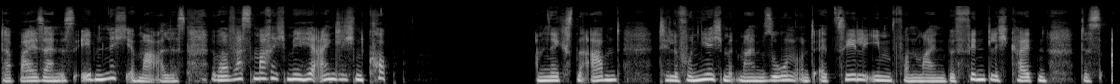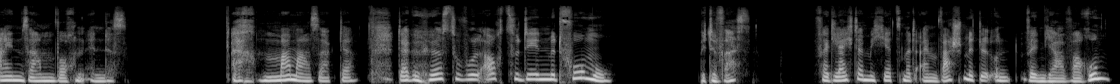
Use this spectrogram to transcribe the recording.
Dabei sein ist eben nicht immer alles. Über was mache ich mir hier eigentlich einen Kopf? Am nächsten Abend telefoniere ich mit meinem Sohn und erzähle ihm von meinen Befindlichkeiten des einsamen Wochenendes. Ach, Mama, sagt er, da gehörst du wohl auch zu denen mit FOMO. Bitte was? Vergleicht er mich jetzt mit einem Waschmittel und wenn ja, warum?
